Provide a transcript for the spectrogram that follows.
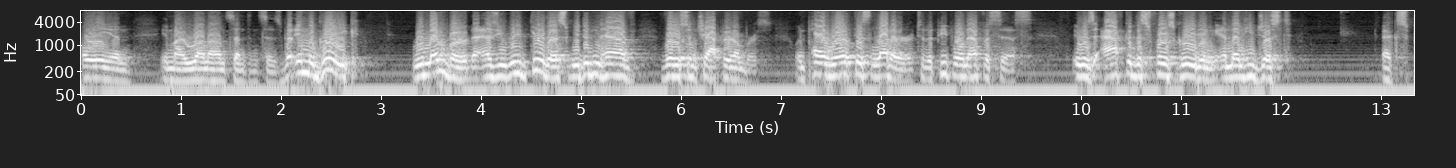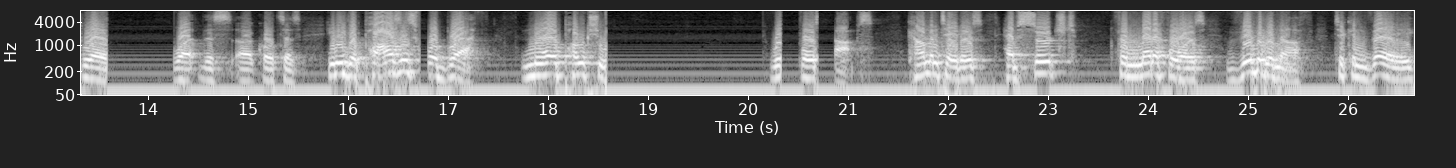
only in, in my run-on sentences. But in the Greek, Remember that as you read through this, we didn't have verse and chapter numbers. When Paul wrote this letter to the people in Ephesus, it was after this first greeting, and then he just explodes what this uh, quote says. He neither pauses for breath nor punctuates with full stops. Commentators have searched for metaphors vivid enough to convey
